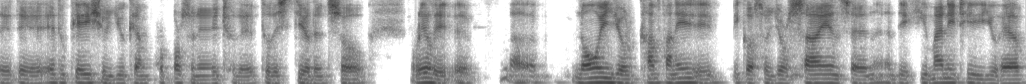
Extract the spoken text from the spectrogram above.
the, the education you can proportionate to the to the students. So really uh, uh, knowing your company because of your science and, and, the humanity you have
